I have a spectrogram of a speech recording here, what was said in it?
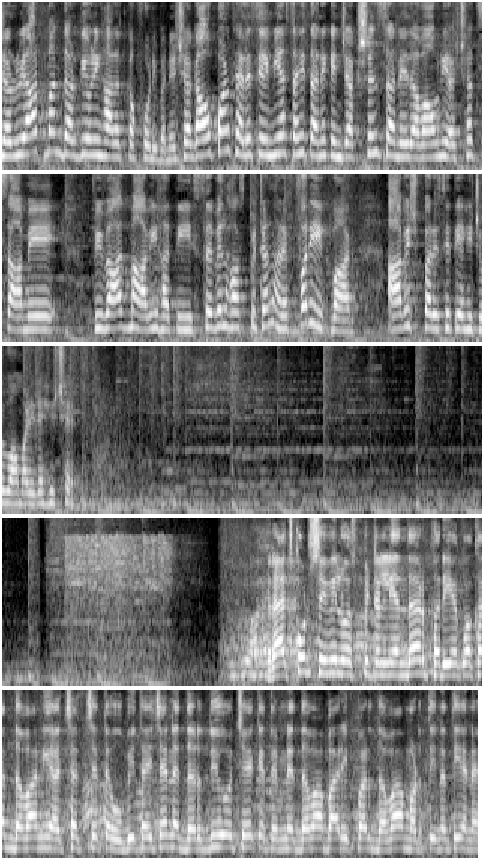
જરૂરિયાતમંદ દર્દીઓની હાલત કફોડી બની છે. અગાઉ પણ થેલેસેમિયા સહિત અનેક ઇન્જેક્શન્સ અને દવાઓની અછત સામે વિવાદમાં આવી હતી સિવિલ હોસ્પિટલ અને ફરી એકવાર આવી જ પરિસ્થિતિ અહીં જોવા મળી રહી છે. રાજકોટ સિવિલ હોસ્પિટલની અંદર ફરી એક વખત દવાની અછત છે તે ઊભી થઈ છે અને દર્દીઓ છે કે તેમને દવા બારી પર દવા મળતી નથી અને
